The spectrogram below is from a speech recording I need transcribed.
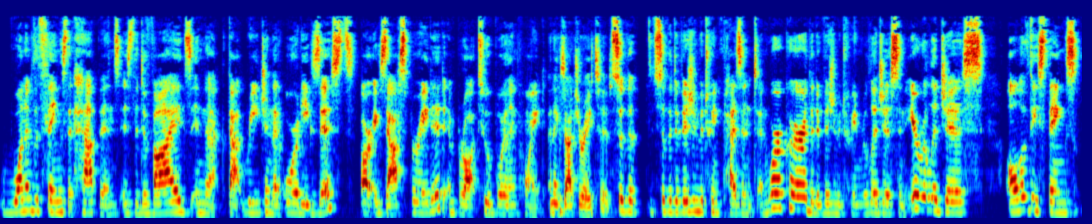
one of the things that happens is the divides in that, that region that already exists are exasperated and brought to a boiling point. And exaggerated. So the so the division between peasant and worker, the division between religious and irreligious, all of these things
